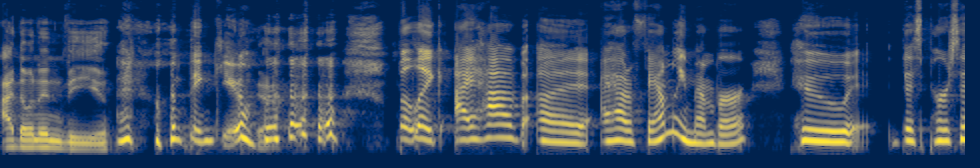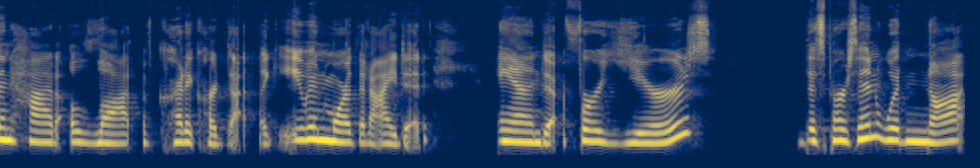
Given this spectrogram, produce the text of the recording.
I don't envy you. Thank you. Yeah. but like I have a I had a family member who this person had a lot of credit card debt, like even more than I did. And for years, this person would not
